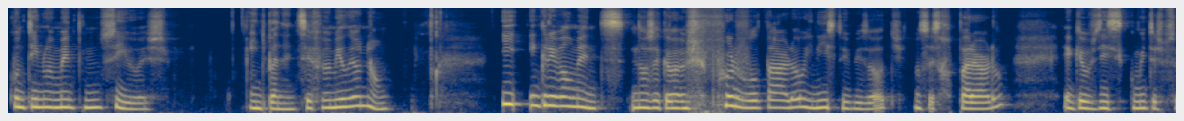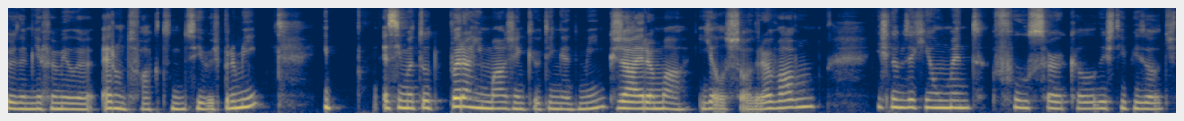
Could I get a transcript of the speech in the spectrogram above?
continuamente nocivas independente de ser família ou não. E, incrivelmente, nós acabamos por voltar ao início do episódio, não sei se repararam, em que eu vos disse que muitas pessoas da minha família eram de facto nocivas para mim e, acima de tudo, para a imagem que eu tinha de mim, que já era má e elas só gravavam. E chegamos aqui a um momento full circle deste episódio.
